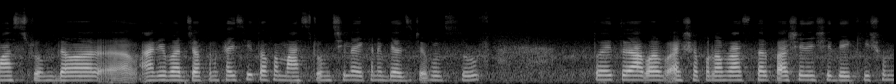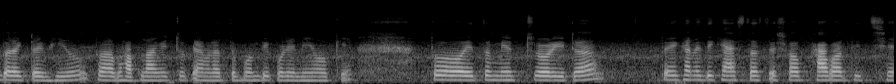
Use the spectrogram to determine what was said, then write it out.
মাশরুম দেওয়ার আগেবার যখন খাইছি তখন মাশরুম ছিল এখানে ভেজিটেবল স্যুপ তো এই তো আবার একসা পড়লাম রাস্তার পাশে, এসে দেখি সুন্দর একটা ভিউ তো ভাবলাম একটু ক্যামেরাতে বন্দি করে নিই ওকে। তো এই তো মেট্রোর এটা। তো এখানে দেখে আস্তে আস্তে সব খাবার দিচ্ছে।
